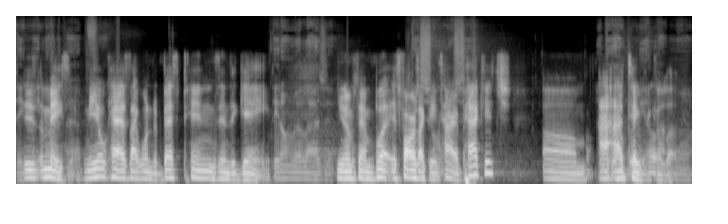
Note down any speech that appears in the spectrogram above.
is amazing. Nav- New York has like one of the best pins in the game. They don't realize it. You know what I'm saying? But as far as like the entire much. package, um, I, I'd take bring me Rico Love. more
